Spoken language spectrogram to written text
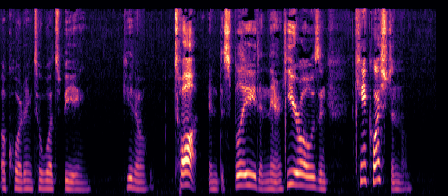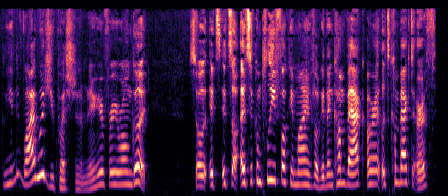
according to what's being, you know, taught and displayed, and they're heroes, and can't question them. Why would you question them? They're here for your own good. So it's it's a, it's a complete fucking mindfuck. And then come back. All right, let's come back to Earth.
